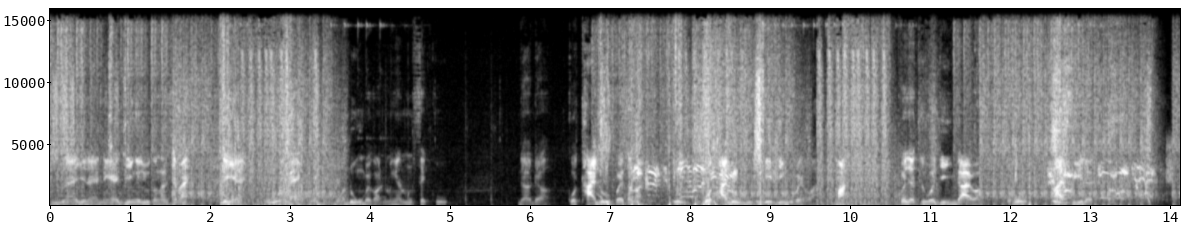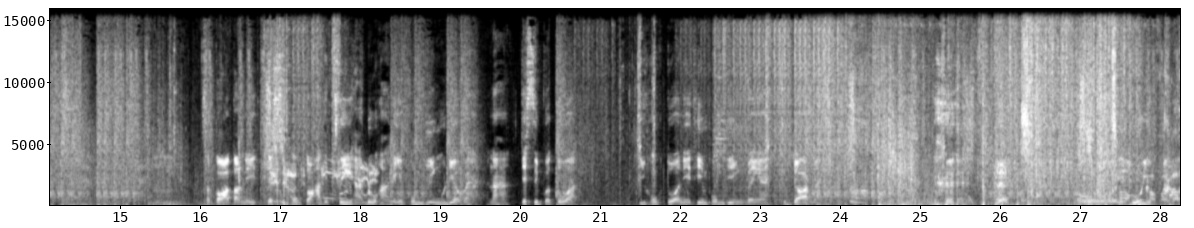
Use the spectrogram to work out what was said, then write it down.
อยู่ไหนอยู่ไหนนี่ไงยิงกันอยู่ตรงนั้นใช่ไหมนี่ไงอุ้ยแม่งหัวหัวดุ้งไปก่อนไม่งั้นมึงเสร็จกูเดี๋ยวเดี๋ยวกดถ่ายรูปไว้สักหน่อยอุ้ยกดถ่ายรูปอยู่รีบยิงกูไปเหรอวะมาก็จะถือว่ายิงได้วะโอ้โหตายฟรีเลย สกอร์ตอนนี้ 76 ต่อ 54 ฮะ ดูฮะนี่ผมยิงคนเดียวไปฮะนะฮะ 70 กว่าตัว อีก 6 ตัวนี่ทีมผมยิงไปไง สุดยอดไหมโอ้ยอุ้ย Kafadan.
